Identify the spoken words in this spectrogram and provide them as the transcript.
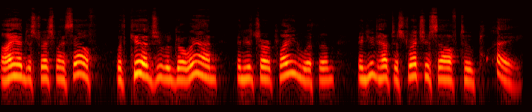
I had to stretch myself. With kids, you would go in and you'd start playing with them, and you'd have to stretch yourself to play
